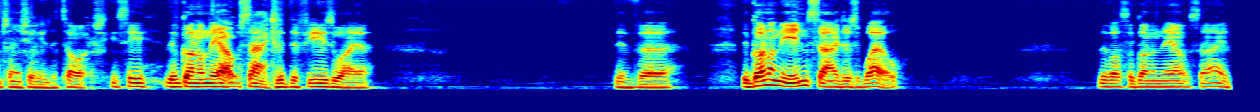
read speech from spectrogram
I'm trying to show you the torch. You see, they've gone on the outside with the fuse wire. They've uh, they've gone on the inside as well. They've also gone on the outside.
